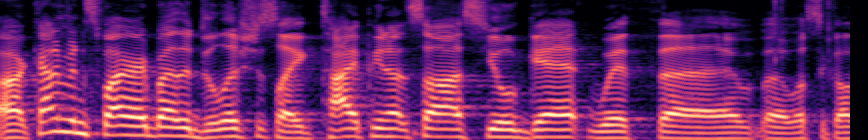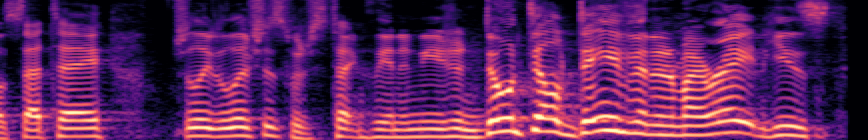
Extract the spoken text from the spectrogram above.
uh, kind of inspired by the delicious like Thai peanut sauce you'll get with, uh, uh, what's it called, satay. It's really delicious, which is technically Indonesian. Don't tell David, am I right? He's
